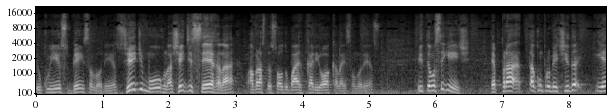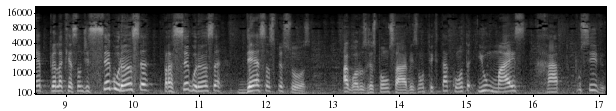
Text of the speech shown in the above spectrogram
eu conheço bem São Lourenço, cheio de morro lá, cheio de serra lá. Um abraço pessoal do bairro Carioca lá em São Lourenço. Então é o seguinte, é para estar tá comprometida e é pela questão de segurança, para a segurança dessas pessoas. Agora, os responsáveis vão ter que dar conta e o mais rápido possível.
